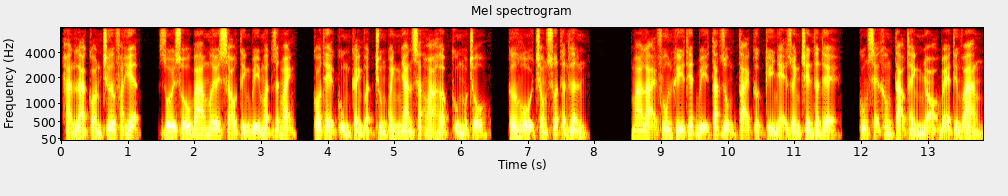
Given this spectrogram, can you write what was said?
Hẳn là còn chưa phát hiện, rồi số 36 tính bí mật rất mạnh, có thể cùng cảnh vật chung quanh nhan sắc hòa hợp cùng một chỗ, cơ hồ trong suốt tận thân. Mà lại phun khí thiết bị tác dụng tại cực kỳ nhẹ doanh trên thân thể, cũng sẽ không tạo thành nhỏ bé tiếng vang,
